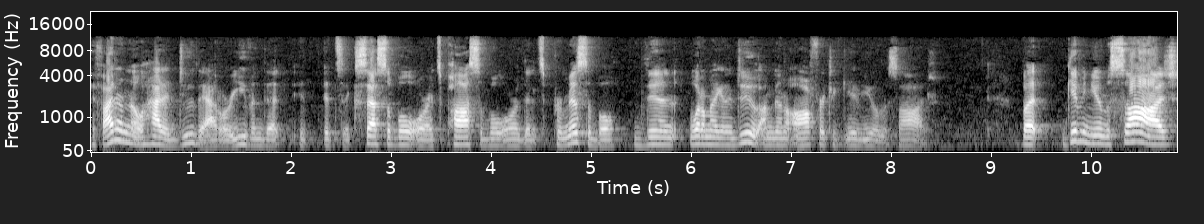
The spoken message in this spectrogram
if I don't know how to do that or even that it, it's accessible or it's possible or that it's permissible, then what am I going to do? I'm going to offer to give you a massage. But giving you a massage,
